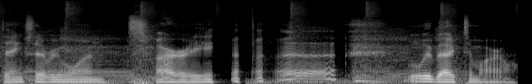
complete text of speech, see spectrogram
Thanks, everyone. Sorry. we'll be back tomorrow.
